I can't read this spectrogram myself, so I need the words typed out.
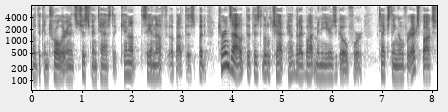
of the controller, and it's just fantastic. Cannot say enough about this. But turns out that this little chat pad that I bought many years ago for texting over Xbox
